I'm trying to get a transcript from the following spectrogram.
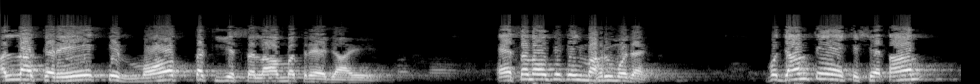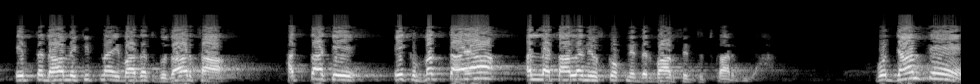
اللہ کرے کہ موت تک یہ سلامت رہ جائے۔ ایسا نہ ہو کہ کہیں محروم ہو جائے۔ وہ جانتے ہیں کہ شیطان ابتدا میں کتنا عبادت گزار تھا، حتیٰ کہ ایک وقت آیا اللہ تعالیٰ نے اس کو اپنے دربار سے دھتکار دیا۔ وہ جانتے ہیں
